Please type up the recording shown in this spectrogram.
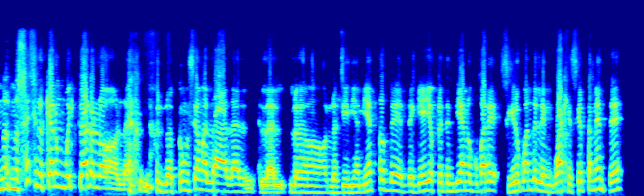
no, no, sé si nos quedaron muy claros los, ¿cómo se llama? los, lineamientos de, que ellos pretendían ocupar, eh, seguir ocupando el lenguaje, ciertamente,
